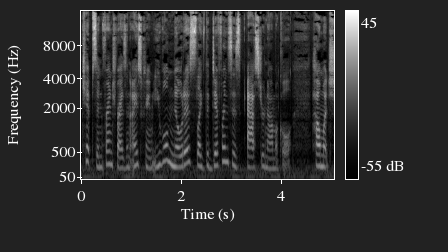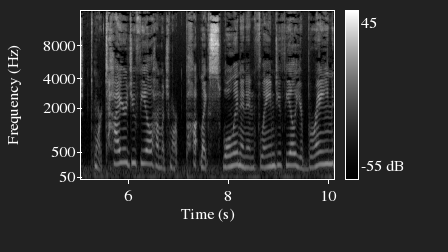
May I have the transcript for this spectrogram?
chips and french fries and ice cream, you will notice like the difference is astronomical. How much more tired you feel, how much more like swollen and inflamed you feel. Your brain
